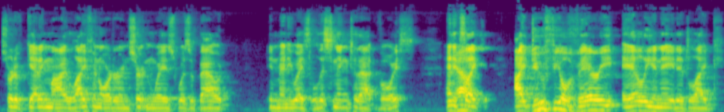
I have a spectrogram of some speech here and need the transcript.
sort of getting my life in order in certain ways was about in many ways listening to that voice. And it's like I do feel very alienated like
